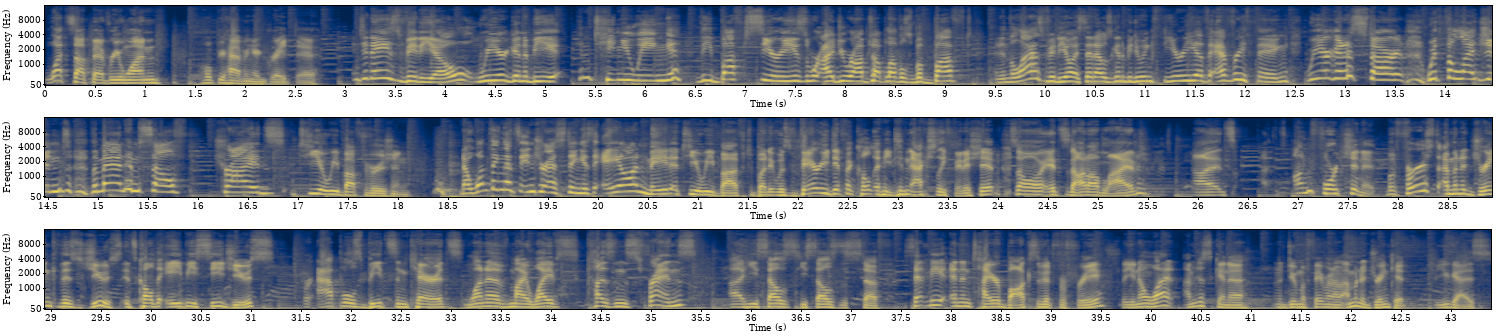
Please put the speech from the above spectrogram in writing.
What's up, everyone? Hope you're having a great day. In today's video, we're gonna be continuing the buffed series where I do RobTop levels but buffed. And in the last video, I said I was gonna be doing theory of everything. We are gonna start with the legend, the man himself, Tride's ToE buffed version. Now, one thing that's interesting is Aeon made a ToE buffed, but it was very difficult and he didn't actually finish it. So it's not online. Uh, it's unfortunate. But first, I'm gonna drink this juice. It's called ABC juice for apples, beets, and carrots. One of my wife's cousin's friends, uh, he sells he sells this stuff. Sent me an entire box of it for free. So you know what? I'm just gonna, I'm gonna do him a favor. I'm gonna drink it for you guys.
